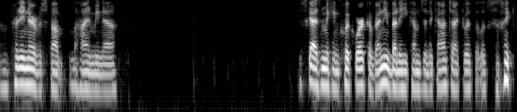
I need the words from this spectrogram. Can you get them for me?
I'm pretty nervous about behind me now. This guy's making quick work of anybody he comes into contact with, it looks like.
